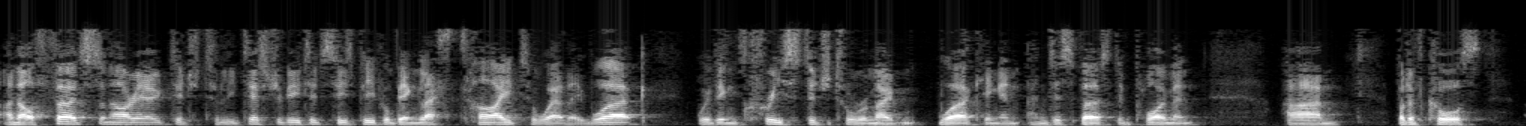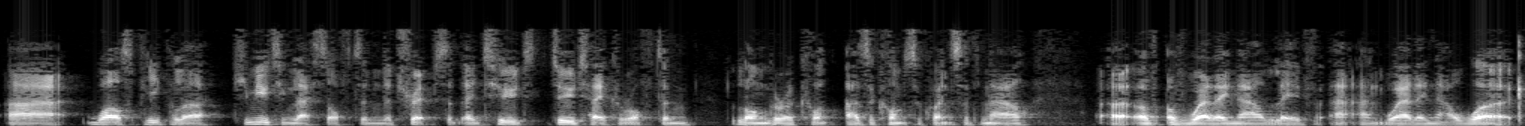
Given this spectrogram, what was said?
and our third scenario, digitally distributed, sees people being less tied to where they work, with increased digital remote working and, dispersed employment. Um, but of course, uh, whilst people are commuting less often, the trips that they do take are often longer as a consequence of now uh, of where they now live and where they now work.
